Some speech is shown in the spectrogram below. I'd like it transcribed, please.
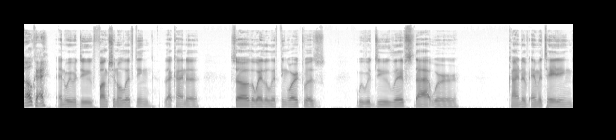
Okay. And we would do functional lifting, that kind of so the way the lifting worked was we would do lifts that were kind of imitating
